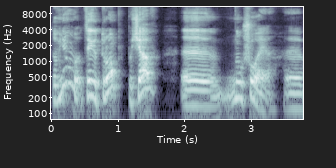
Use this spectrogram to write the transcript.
то в ньому цей тромб почав, е, ну що я, е,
